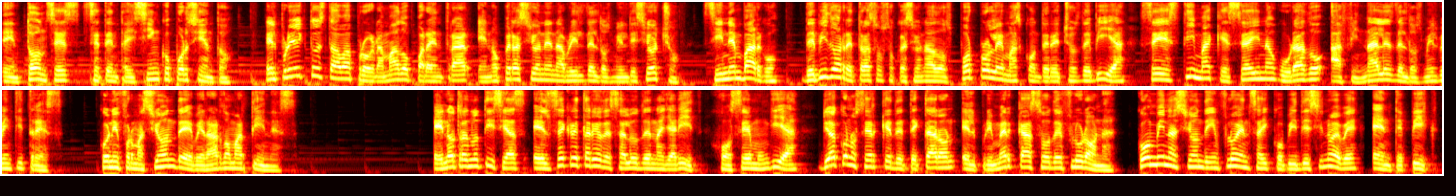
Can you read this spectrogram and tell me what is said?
entonces 75%. El proyecto estaba programado para entrar en operación en abril del 2018. Sin embargo, debido a retrasos ocasionados por problemas con derechos de vía, se estima que se ha inaugurado a finales del 2023. Con información de Everardo Martínez. En otras noticias, el secretario de Salud de Nayarit, José Munguía, dio a conocer que detectaron el primer caso de flurona, combinación de influenza y COVID-19 en Tepic,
